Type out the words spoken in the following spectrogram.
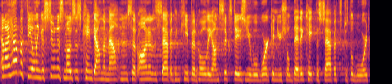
And I have a feeling as soon as Moses came down the mountain and said, Honor the Sabbath and keep it holy, on six days you will work and you shall dedicate the Sabbath to the Lord.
